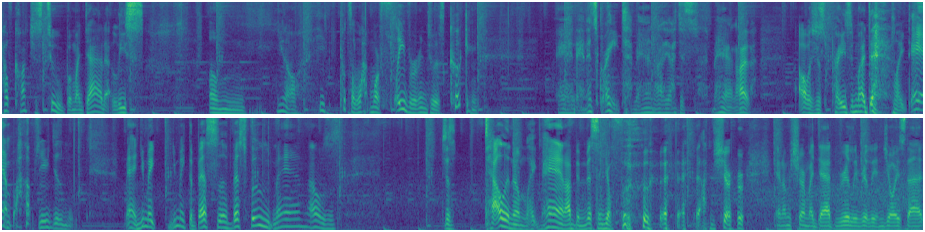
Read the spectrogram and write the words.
health conscious too, but my dad at least, um, you know, he puts a lot more flavor into his cooking, and and it's great, man. I, I just, man, I, I was just praising my dad, like, damn, pops, you just, man, you make you make the best uh, best food, man. I was just telling him, like, man, I've been missing your food. I'm sure and I'm sure my dad really, really enjoys that.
